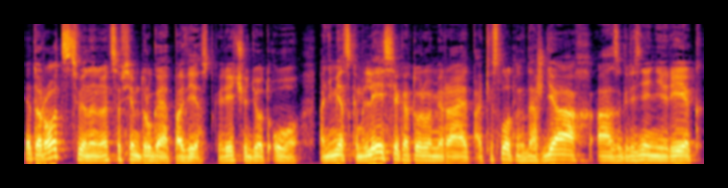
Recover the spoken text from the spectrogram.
Это родственно, но это совсем другая повестка. Речь идет о, о немецком лесе, который умирает, о кислотных дождях, о загрязнении рек.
